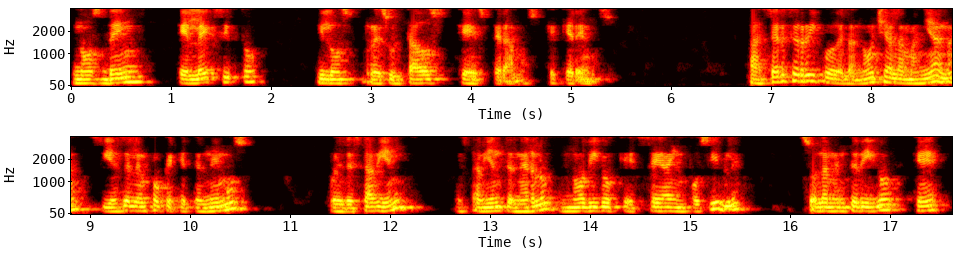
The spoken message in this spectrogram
nos den el éxito y los resultados que esperamos, que queremos. Hacerse rico de la noche a la mañana, si es el enfoque que tenemos, pues está bien, está bien tenerlo. No digo que sea imposible, solamente digo que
